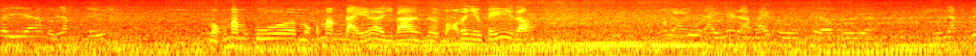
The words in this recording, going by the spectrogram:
khi à, 15 kg một cái mâm cua một cái mâm đầy là gì ba? Thường bỏ bao nhiêu ký gì đó? Mâm cua đầy là phải 10 10 15 kg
